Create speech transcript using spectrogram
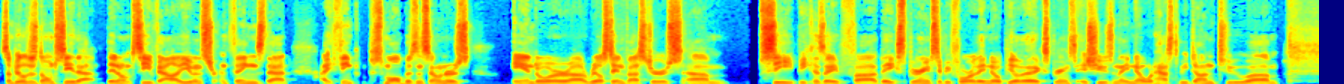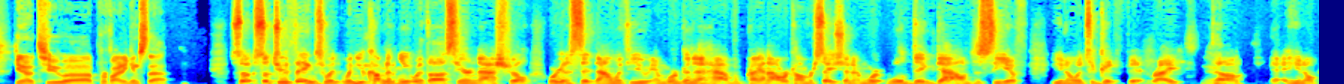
some people just don't see that. They don't see value in certain things that I think small business owners and or uh, real estate investors um, see because they've uh, they experienced it before. They know people that experience issues and they know what has to be done to, um, you know, to uh, provide against that. So, so two things. When when you come to meet with us here in Nashville, we're going to sit down with you and we're going to have probably an hour conversation, and we will dig down to see if you know it's a good fit, right? Yeah. Um, you know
